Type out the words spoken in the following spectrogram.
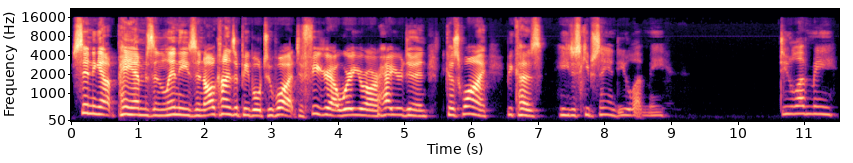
sending out Pam's and Lenny's and all kinds of people to what? To figure out where you are, how you're doing. Because why? Because he just keeps saying, Do you love me? Do you love me?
